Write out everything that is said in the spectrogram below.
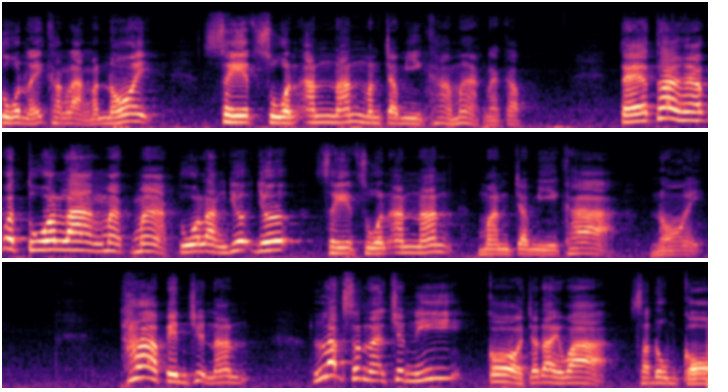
ตัวไหนข้างล่างมันน้อย เศษส่วนอันนั้นมันจะมีค่ามากนะครับ แต่ถ้าหากว่าตัวล่างมากๆ ตัวล่างเยอะๆ เศษส่วนอันนั้นมันจะมีค่าน้อย ถ้าเป็นเช่นนั้น ลักษณะเช่นนี้ก็จะได้ว่าสะดมกอ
